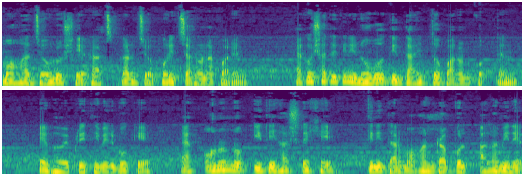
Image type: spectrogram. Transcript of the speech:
মহাজৌলসে রাজকার্য পরিচালনা করেন। একই সাথে তিনি নবতির দায়িত্ব পালন করতেন। এভাবে পৃথিবীর বুকে এক অনন্য ইতিহাস রেখে তিনি তার মহান রাব্বুল আলামিনের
